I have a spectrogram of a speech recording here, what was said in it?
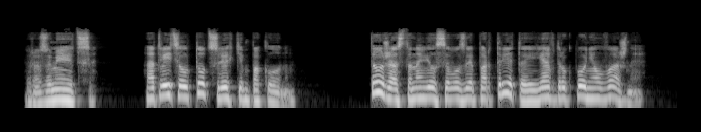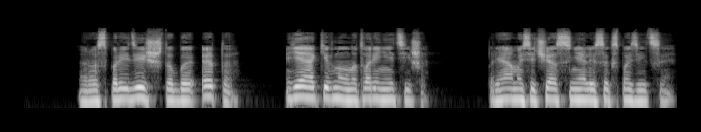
«Разумеется», — ответил тот с легким поклоном. Тоже остановился возле портрета, и я вдруг понял важное. «Распорядись, чтобы это...» Я кивнул на творение Тиша. «Прямо сейчас сняли с экспозиции.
